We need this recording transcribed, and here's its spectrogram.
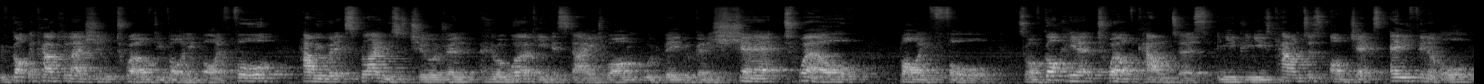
We've got the calculation 12 divided by 4. How we would explain this to children who are working at stage 1 would be we're going to share 12 by 4. So I've got here 12 counters and you can use counters, objects, anything at all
